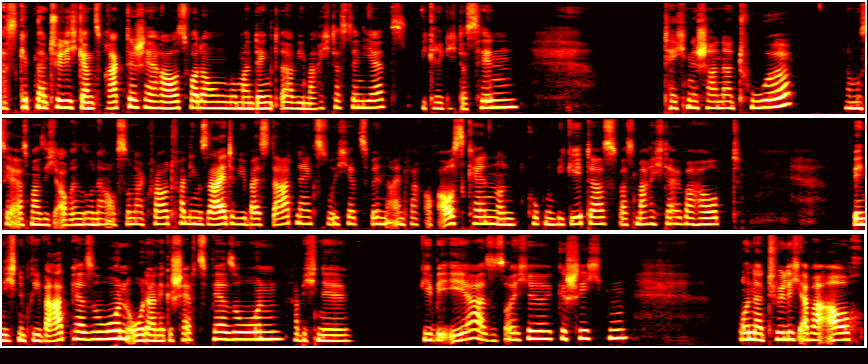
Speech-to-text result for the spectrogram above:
Es gibt natürlich ganz praktische Herausforderungen, wo man denkt, ah, wie mache ich das denn jetzt? Wie kriege ich das hin? Technischer Natur. Man muss ja erstmal sich auch in so einer, auf so einer Crowdfunding-Seite wie bei Startnext, wo ich jetzt bin, einfach auch auskennen und gucken, wie geht das? Was mache ich da überhaupt? Bin ich eine Privatperson oder eine Geschäftsperson? Habe ich eine GBR, also solche Geschichten? Und natürlich aber auch,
